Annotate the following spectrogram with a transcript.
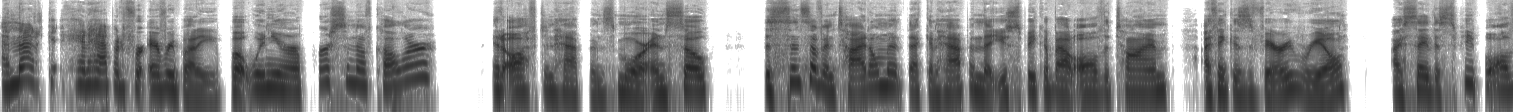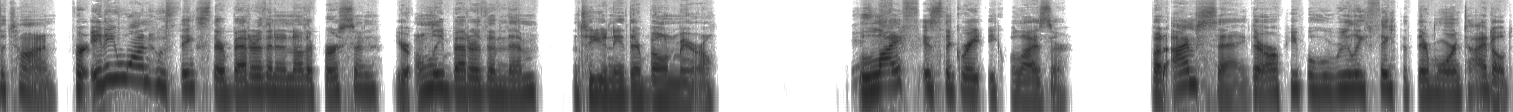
and that can happen for everybody. But when you're a person of color, it often happens more. And so the sense of entitlement that can happen that you speak about all the time, I think is very real. I say this to people all the time. For anyone who thinks they're better than another person, you're only better than them until you need their bone marrow. Life is the great equalizer. But I'm saying there are people who really think that they're more entitled.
